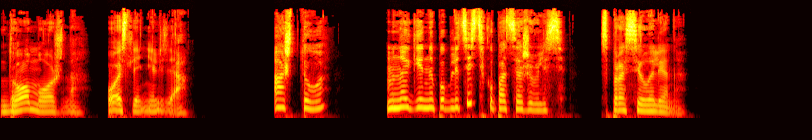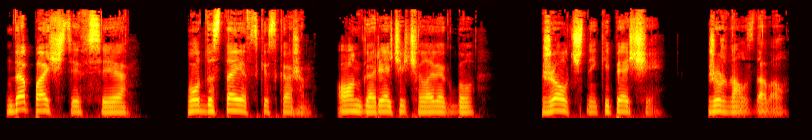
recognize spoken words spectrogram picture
До можно, после нельзя. «А что? Многие на публицистику подсаживались?» — спросила Лена. «Да почти все. Вот Достоевский, скажем. Он горячий человек был, желчный, кипящий. Журнал сдавал.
